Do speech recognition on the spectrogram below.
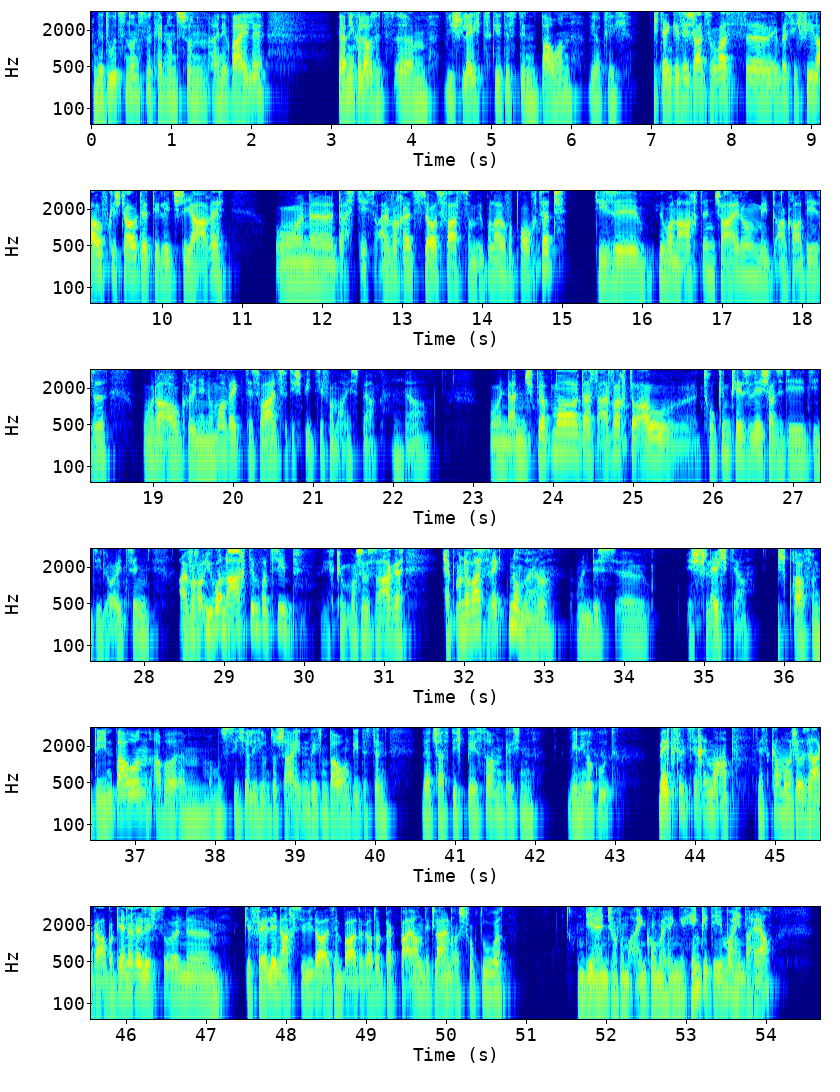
Wir duzen uns, wir kennen uns schon eine Weile. Ja, Nikolaus, jetzt, ähm, wie schlecht geht es den Bauern wirklich? Ich denke, es ist halt so was, äh, über sich viel aufgestaut hat die letzten Jahre. Und äh, dass das einfach jetzt ja, fast zum Überlaufen gebracht hat. Diese Übernachtentscheidung mit Agrardiesel oder auch grüne Nummer weg, das war halt so die Spitze vom Eisberg. Mhm. Ja. Und dann spürt man, dass einfach da auch Druck im Kessel ist. Also die, die, die Leute sind einfach über Nacht im Prinzip, ich könnte mal so sagen, hätte man noch was weggenommen. Ja. Und das äh, ist schlecht, ja. Ich sprach von den Bauern, aber ähm, man muss sicherlich unterscheiden, welchen Bauern geht es denn wirtschaftlich besser und welchen weniger gut? Wechselt sich immer ab, das kann man schon sagen. Aber generell ist so ein äh, Gefälle nach Süden, also in Baden-Württemberg, Bayern, die kleineren Strukturen, die haben schon vom Einkommen hinken die immer hinterher.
